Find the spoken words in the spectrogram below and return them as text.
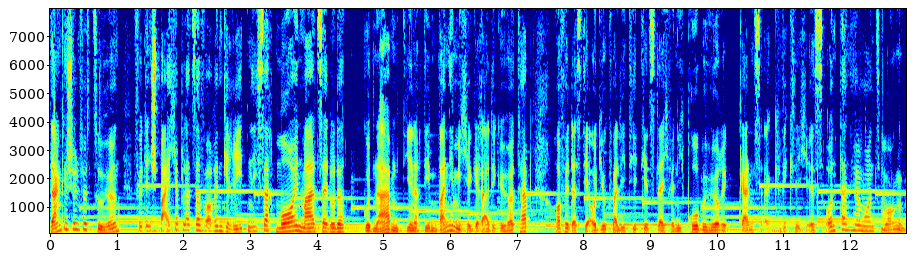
Dankeschön fürs Zuhören, für den Speicherplatz auf euren Geräten. Ich sag Moin, Mahlzeit oder Guten Abend, je nachdem, wann ihr mich hier gerade gehört habt. Hoffe, dass die Audioqualität jetzt gleich, wenn ich Probe höre, ganz erquicklich ist. Und dann hören wir uns morgen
